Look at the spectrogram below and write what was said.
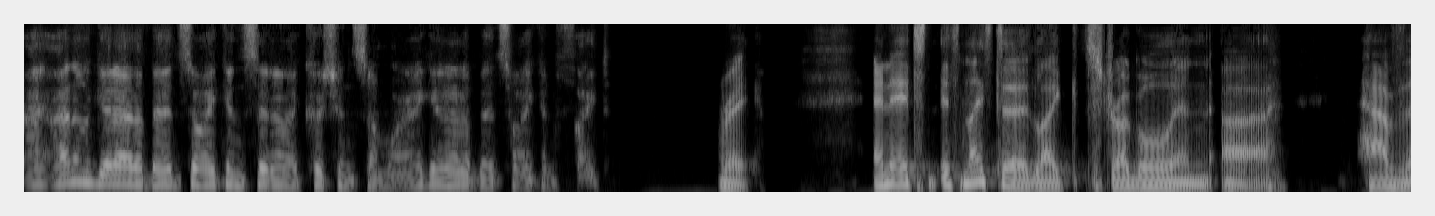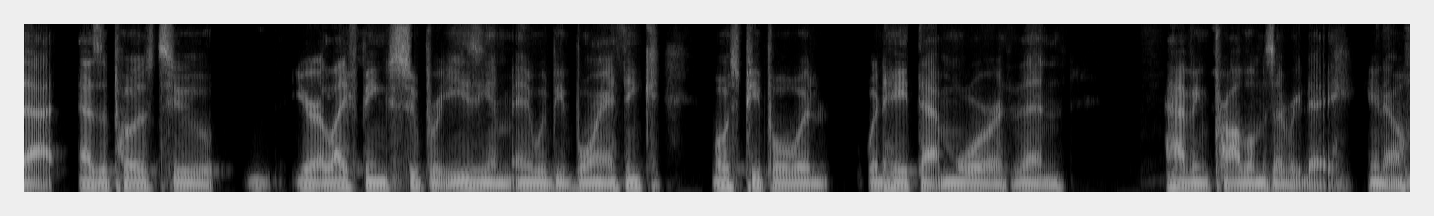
I, I don't get out of bed so I can sit on a cushion somewhere. I get out of bed so I can fight. Right. And it's it's nice to like struggle and uh have that as opposed to your life being super easy and, and it would be boring. I think most people would would hate that more than having problems every day, you know.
